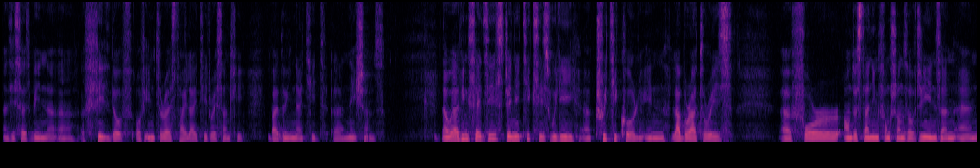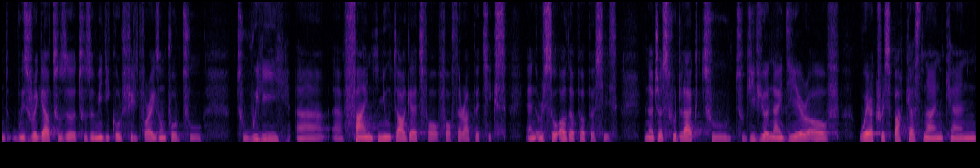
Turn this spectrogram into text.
and this has been a, a field of, of, interest highlighted recently by the United uh, Nations. Now, having said this, genetics is really uh, critical in laboratories uh, for understanding functions of genes and, and with regard to the, to the medical field, for example, to, to really uh, uh, find new targets for, for therapeutics and also other purposes. And I just would like to, to give you an idea of where CRISPR-Cas9 can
